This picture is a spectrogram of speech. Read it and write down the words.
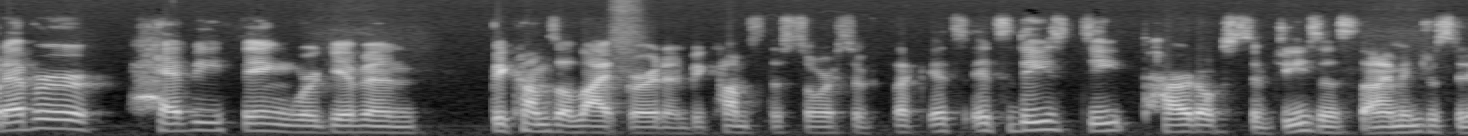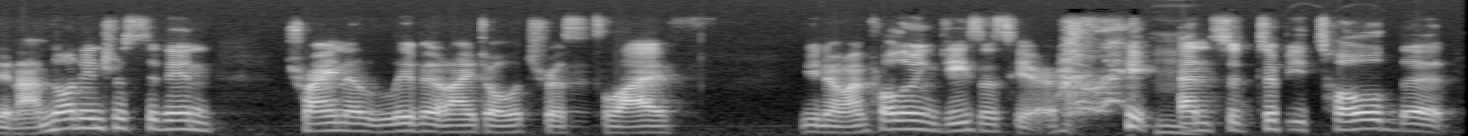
whatever heavy thing we're given becomes a light burden, becomes the source of like it's it's these deep paradoxes of Jesus that I'm interested in. I'm not interested in trying to live an idolatrous life you know, I'm following Jesus here. mm. And to, to be told that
